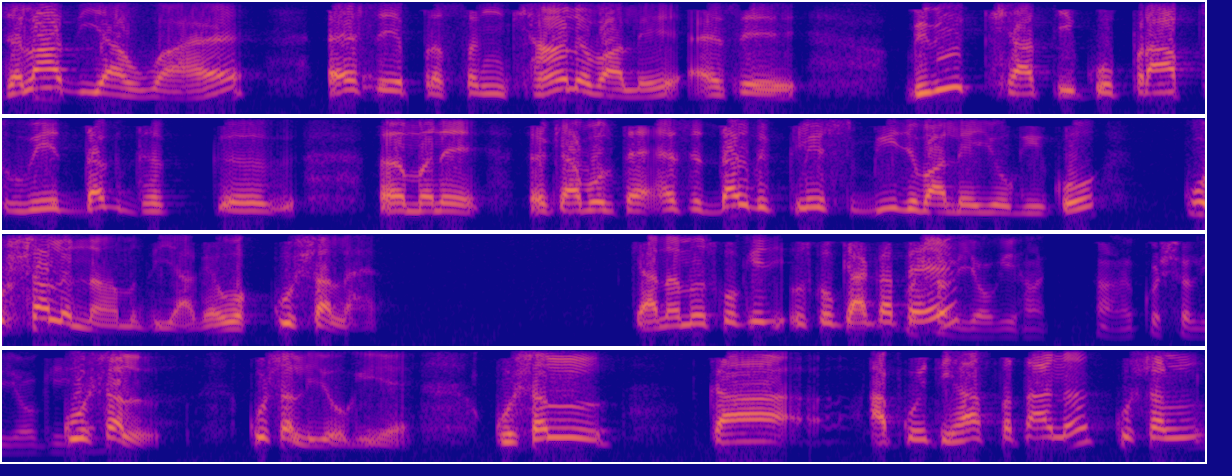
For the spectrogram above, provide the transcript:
जला दिया हुआ है, ऐसे प्रसंख्यान वाले, ऐसे विवेक ख्याति को प्राप्त हुए दग्ध मैंने क्या बोलते हैं ऐसे दग्ध क्लेश बीज वाले योगी को कुशल नाम दिया गया वो कुशल है। क्या नाम है उसको उसको क्या कहते हैं? योगी हाँ, हाँ कुशल योगी। कुशल कुशल योगी है। कुशल का आपको इतिहास पता है ना? कुशल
